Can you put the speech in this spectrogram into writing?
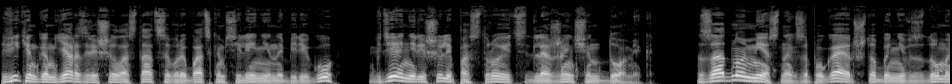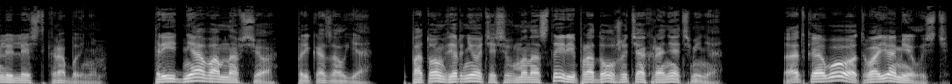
Викингам я разрешил остаться в рыбацком селении на берегу, где они решили построить для женщин домик. Заодно местных запугают, чтобы не вздумали лезть к рабыням. «Три дня вам на все», — приказал я. «Потом вернетесь в монастырь и продолжите охранять меня». «От кого, твоя милость?»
